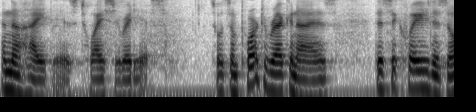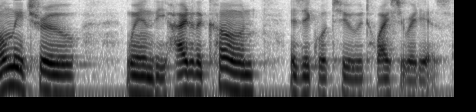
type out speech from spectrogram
and the height is twice the radius. So it's important to recognize this equation is only true when the height of the cone is equal to twice the radius.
